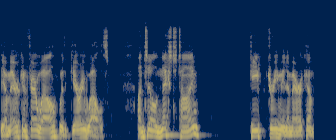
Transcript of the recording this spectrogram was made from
The American Farewell with Gary Wells. Until next time, keep dreaming, America.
